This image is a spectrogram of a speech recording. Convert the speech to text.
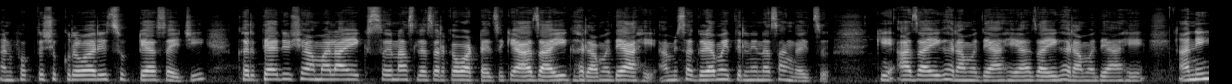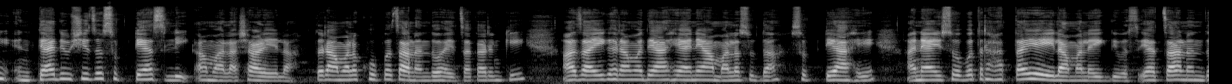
आणि फक्त शुक्रवारीच सुट्टी असायची. खरं त्या दिवशी आम्हाला एक सण असल्यासारखं वाटायचं की आज आई घरामध्ये आहे. आम्ही सगळ्या मैत्रिणींना सांगायचं की आज आई घरामध्ये आहे आज आई घरामध्ये आहे. आणि त्या दिवशी जर सुट्टी असली आम्हाला शाळेला तर आम्हाला खूपच आनंद व्हायचा. कारण की आज आई घरामध्ये आहे आणि आम्हालासुद्धा सुट्टी आहे आणि आईसोबत राहता येईल आम्हाला एक दिवस. याचा आनंद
